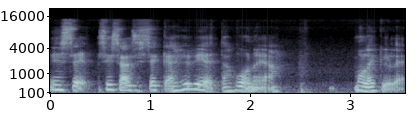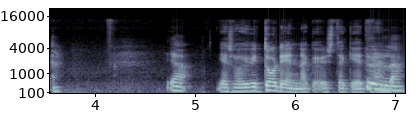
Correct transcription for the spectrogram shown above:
niin se sisälsi sekä hyviä että huonoja molekyylejä. Ja Ja se on hyvin todennäköistäkin. Että Kyllä.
